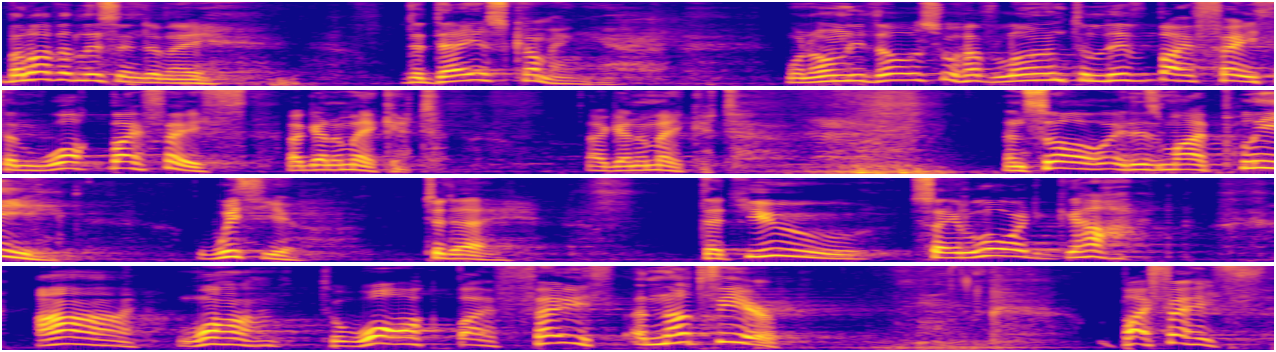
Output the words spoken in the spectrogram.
Beloved, listen to me. The day is coming when only those who have learned to live by faith and walk by faith are going to make it. Are going to make it. And so it is my plea with you today that you say, Lord God, I want to walk by faith and not fear. By faith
